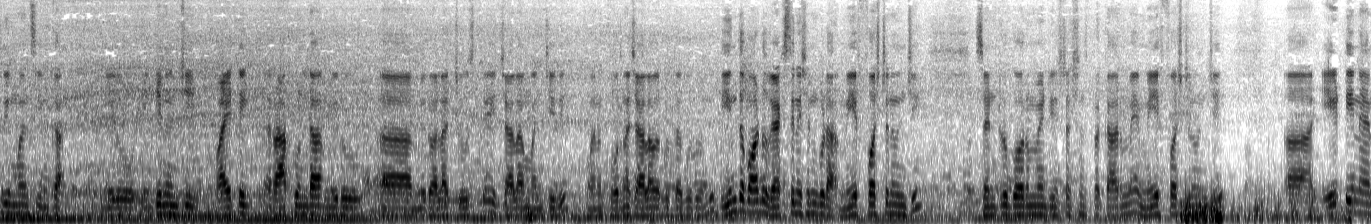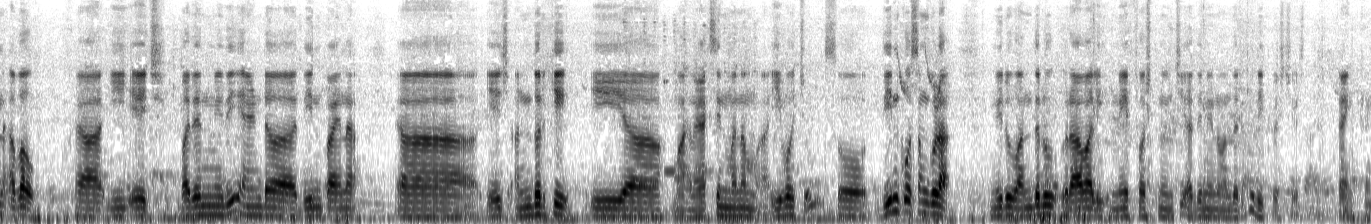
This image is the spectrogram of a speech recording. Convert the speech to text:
త్రీ మంత్స్ ఇంకా మీరు ఇంటి నుంచి బయటికి రాకుండా మీరు మీరు అలా చూస్తే చాలా మంచిది. మన కరోనా చాలా వరకు తగ్గుతుంది. దీంతో పాటు వ్యాక్సినేషన్ కూడా మే ఫస్ట్ నుంచి సెంట్రల్ గవర్నమెంట్ ఇన్స్ట్రక్షన్స్ ప్రకారమే మే ఫస్ట్ నుంచి ఎయిటీన్ అండ్ అబవ్ ఈ ఏజ్ పద్దెనిమిది అండ్ దీనిపైన ఏజ్ అందరికీ ఈ వ్యాక్సిన్ మనం ఇవ్వచ్చు. సో దీనికోసం కూడా మీరు అందరూ రావాలి మే ఫస్ట్ నుంచి అది నేను అందరికీ రిక్వెస్ట్ చేస్తాను. థ్యాంక్ యూ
